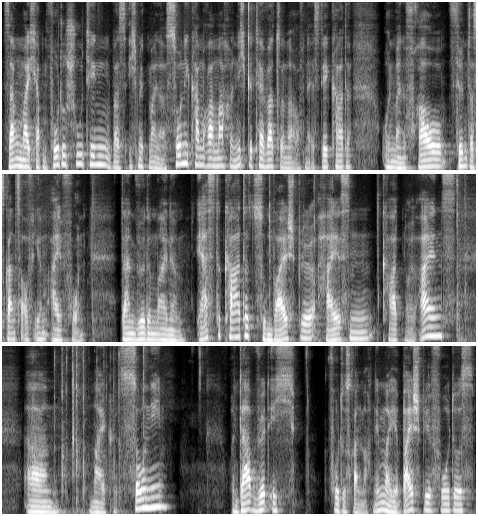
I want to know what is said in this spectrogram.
Sagen wir mal, ich habe ein Fotoshooting, was ich mit meiner Sony-Kamera mache, nicht getethert, sondern auf einer SD-Karte und meine Frau filmt das Ganze auf ihrem iPhone. Dann würde meine erste Karte zum Beispiel heißen Card 01 ähm, Michael Sony und da würde ich Fotos reinmachen. Nehmen wir hier Beispielfotos.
